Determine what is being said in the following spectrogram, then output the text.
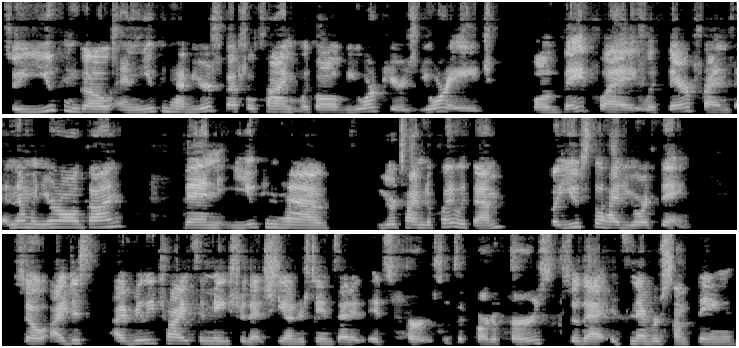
So you can go and you can have your special time with all of your peers, your age, while they play with their friends. And then when you're all done, then you can have your time to play with them, but you've still had your thing. So I just, I really try to make sure that she understands that it, it's hers. It's a part of hers so that it's never something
